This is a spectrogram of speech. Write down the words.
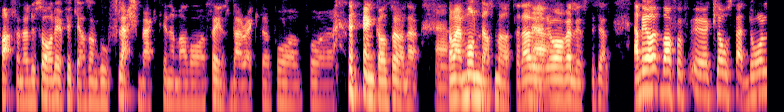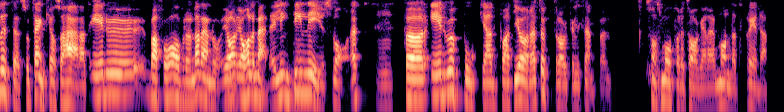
Fasen, när du sa det fick jag en sån god flashback till när man var sales director på, på en koncern. Här. Ja. De här måndagsmötena, det, Ja. det var väldigt speciellt. Ja, men jag, bara för att uh, close that door lite så tänker jag så här att är du, bara för att avrunda den då, jag, jag håller med dig, LinkedIn är ju svaret. Mm. För är du uppbokad på att göra ett uppdrag till exempel, som småföretagare måndag till fredag,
